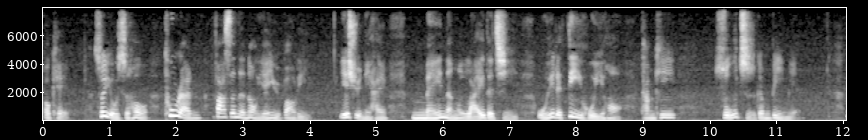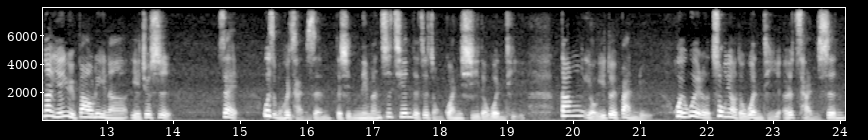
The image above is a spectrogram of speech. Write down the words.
，OK。所以有时候突然发生的那种言语暴力，也许你还没能来得及，我谓的地灰哈，堂去阻止跟避免。那言语暴力呢，也就是。在为什么会产生？就是你们之间的这种关系的问题。当有一对伴侣会为了重要的问题而产生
